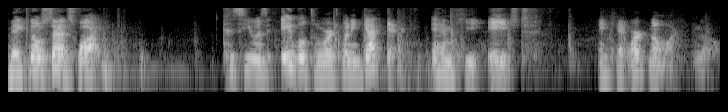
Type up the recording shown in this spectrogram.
Make no sense. Why? Because he was able to work when he got there, and he aged, and can't work no more. No.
